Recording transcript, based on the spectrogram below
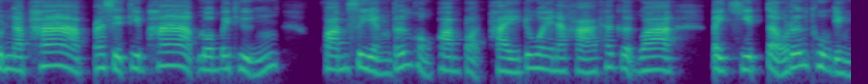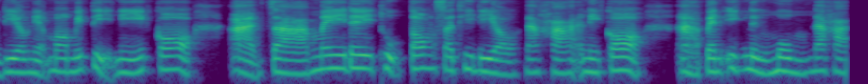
คุณภาพประสิทธิภาพรวมไปถึง ความเสี่ยงเรื่องของความปลอดภัยด้วยนะคะ ถ้าเกิดว่าไปคิดแต่เรื่องถูกอย่างเดียวเนี่ยมองมิตินี้ก็อาจจะไม่ได้ถูกต้องซะทีเดียวนะคะ อันนี้ก็อ่าเป็นอีกหนึ่งมุมนะคะ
